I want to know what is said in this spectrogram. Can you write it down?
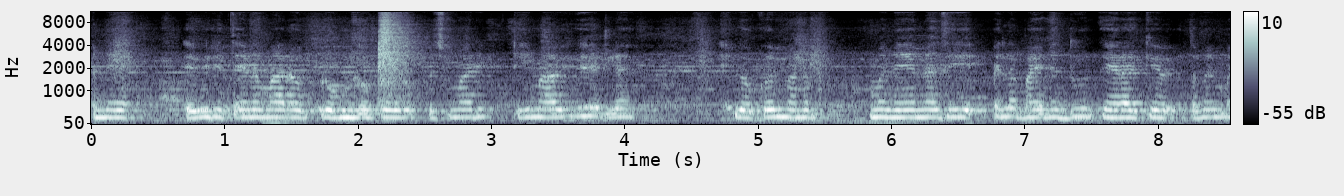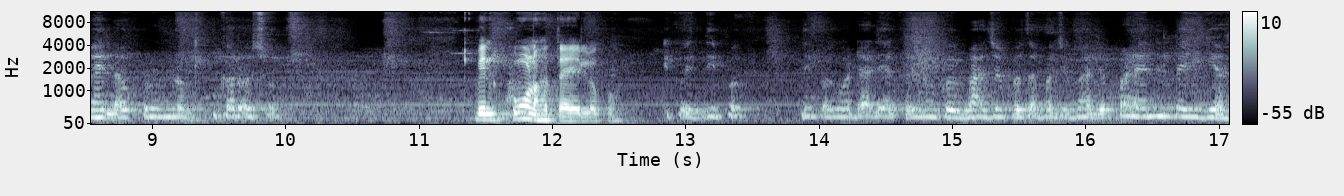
અને એવી રીતે એને મારા ઉપર હુમલો કર્યો પછી મારી ટીમ આવી ગઈ એટલે એ લોકોએ મને મને એનાથી પેલા ભાઈને દૂર કર્યા કે તમે મહિલા ઉપર હુમલો કેમ કરો છો? બેન કોણ હતા એ લોકો? કોઈ દીપક દીપક વટાડિયા કરીને કોઈ ભાજપ હતા પછી ભાજપ પણ એને લઈ ગયા.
